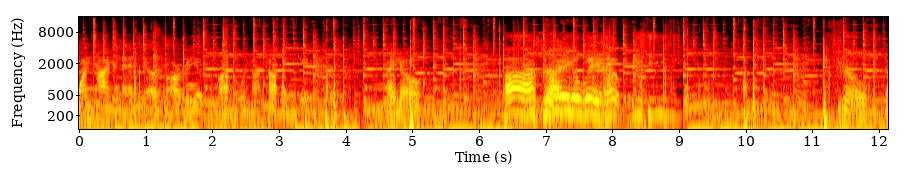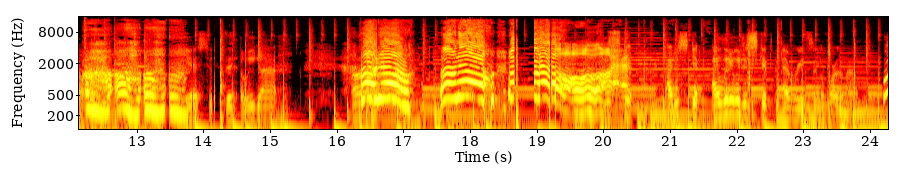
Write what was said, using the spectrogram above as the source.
one time in any of our videos combined where we're not copying gaming. I know. Ah, I'm flying away. Help me. No. No. Uh, uh, uh. Yes, we got. Oh no! Oh no! Oh, Skip. I just skipped. I literally just skipped every single part of the map. Woo!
